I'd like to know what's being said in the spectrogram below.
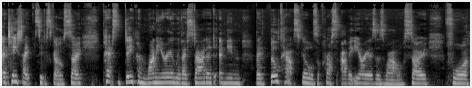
a T-shaped set of skills. So perhaps deep in one area where they've started and then they've built out skills across other areas as well. So for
